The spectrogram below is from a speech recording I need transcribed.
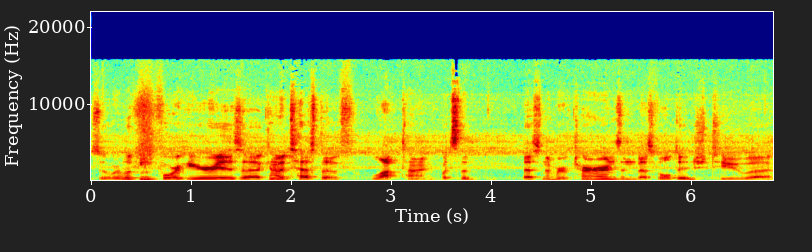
So what we're looking for here is a, kind of a test of lock time. What's the best number of turns and best voltage to, uh,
